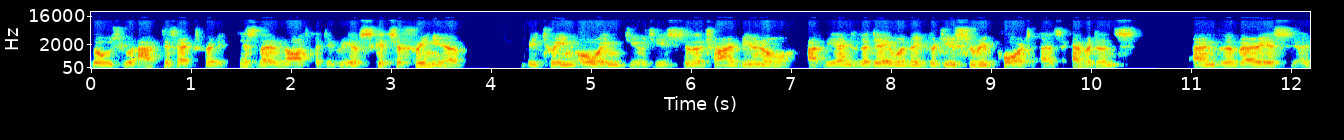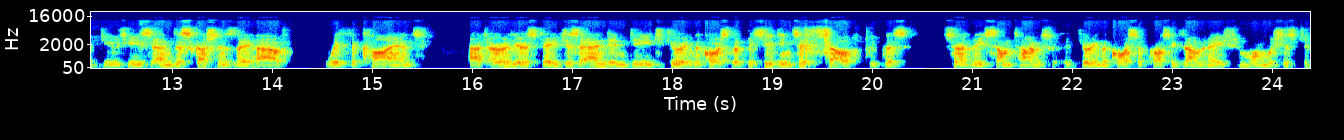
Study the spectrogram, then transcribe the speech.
those who act as expert is there not a degree of schizophrenia between owing duties to the tribunal at the end of the day when they produce a report as evidence and the various uh, duties and discussions they have with the client at earlier stages and indeed during the course of the proceedings itself, because certainly sometimes during the course of cross-examination, one wishes to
